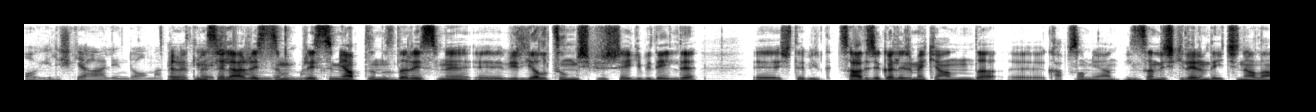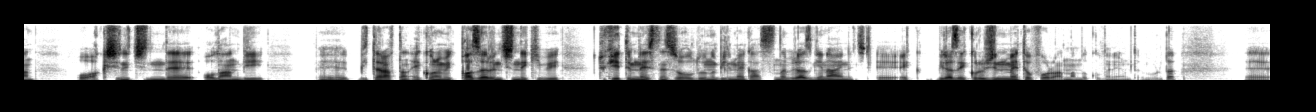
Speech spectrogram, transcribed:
O ilişki halinde olmak. Evet mesela resim olmak. resim yaptığınızda resmi e, bir yalıtılmış bir şey gibi değil de e, işte bir sadece galeri mekanını da e, kapsamayan insan ilişkilerini de içine alan o akışın içinde olan bir e, bir taraftan ekonomik pazarın içindeki bir tüketim nesnesi olduğunu bilmek aslında biraz gene aynı e, biraz ekolojinin metaforu anlamda kullanıyorum tabii burada. E,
